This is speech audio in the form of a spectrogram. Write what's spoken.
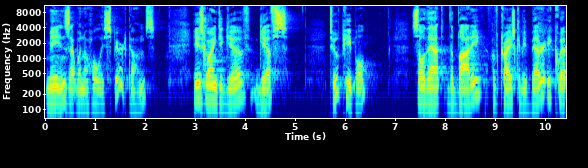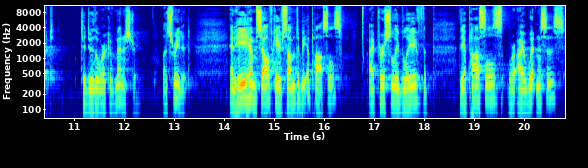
means that when the Holy Spirit comes, he's going to give gifts to people so that the body of Christ could be better equipped to do the work of ministry. Let's read it. And he himself gave some to be apostles. I personally believe the, the apostles were eyewitnesses,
